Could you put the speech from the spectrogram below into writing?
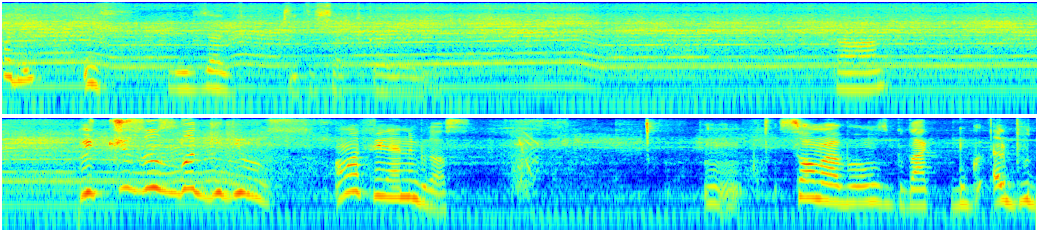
Hadi. Uf. Ne güzel gidiş yaptık aralarında. Tamam. 300 hızla gidiyoruz. Ama freni biraz. Son arabamız bu da bu bu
